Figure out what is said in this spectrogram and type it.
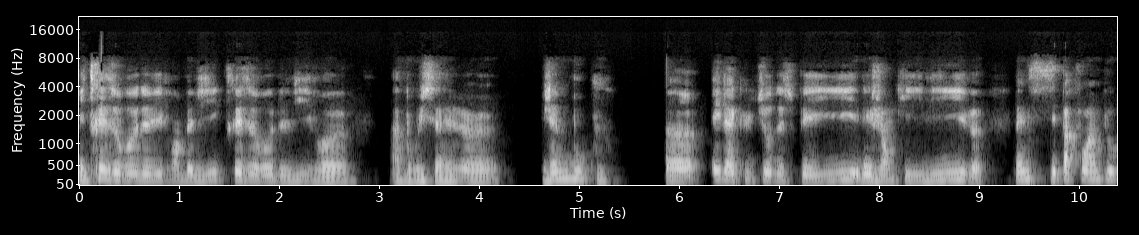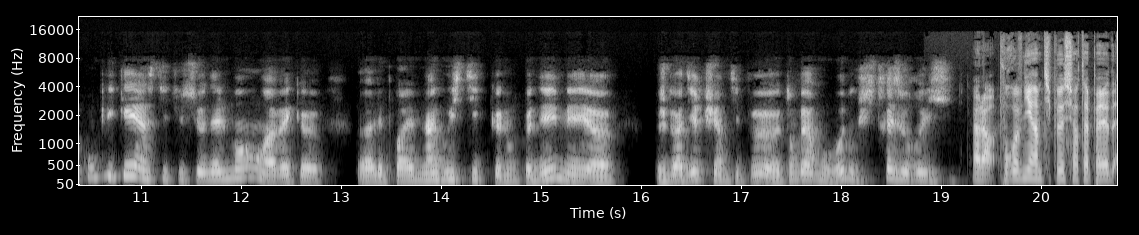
Et très heureux de vivre en Belgique, très heureux de vivre euh, à Bruxelles. J'aime beaucoup. et la culture de ce pays, les gens qui y vivent, même si c'est parfois un peu compliqué institutionnellement avec les problèmes linguistiques que l'on connaît, mais je dois dire que je suis un petit peu euh, tombé amoureux, donc je suis très heureux ici. Alors, pour revenir un petit peu sur ta période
